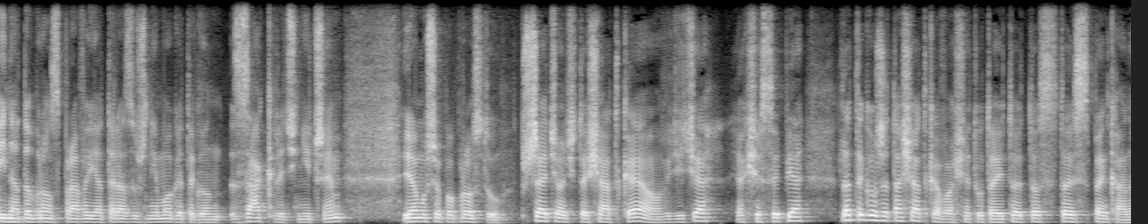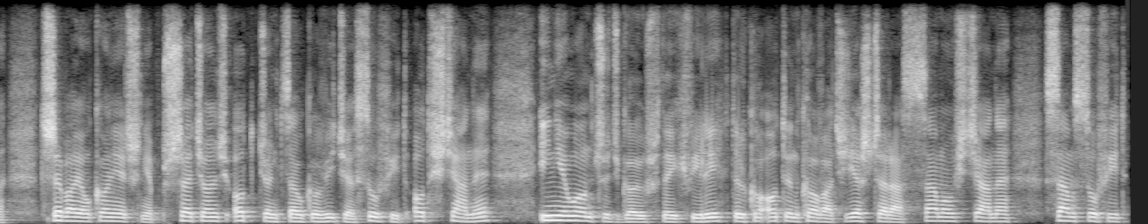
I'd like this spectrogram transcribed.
I na dobrą sprawę ja teraz już nie mogę tego zakryć niczym. Ja muszę po prostu przeciąć tę siatkę. O, widzicie, jak się sypie? Dlatego, że ta siatka właśnie tutaj, to, to, to jest spękane. Trzeba ją koniecznie przeciąć, odciąć całkowicie sufit od ściany i nie łączyć go już w tej chwili, tylko otynkować jeszcze raz samą ścianę, sam sufit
